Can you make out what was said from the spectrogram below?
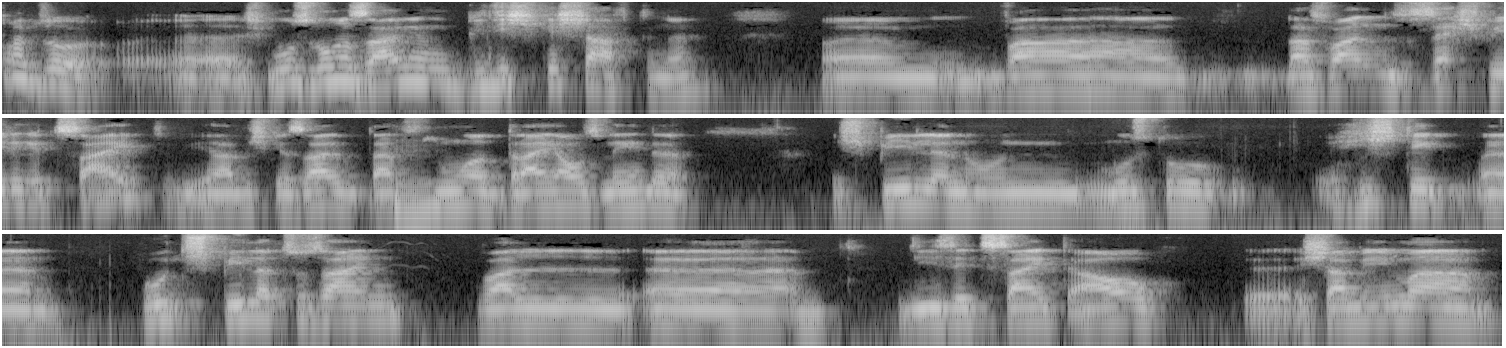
Also, äh, ich muss nur sagen, bin ich geschafft. Ne? Ähm, war, das war eine sehr schwierige Zeit. Wie habe ich gesagt, dass mhm. nur drei Ausländer spielen und musst du richtig äh, gut Spieler zu sein, weil äh, diese Zeit auch, ich habe immer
